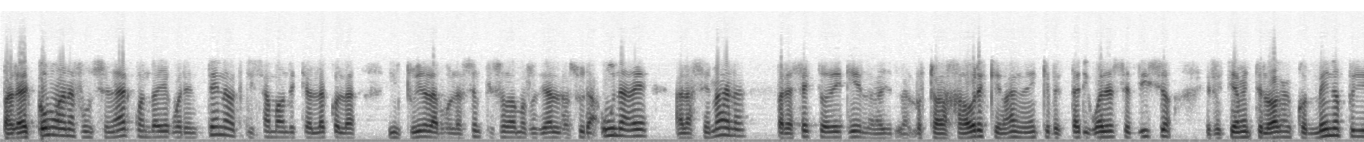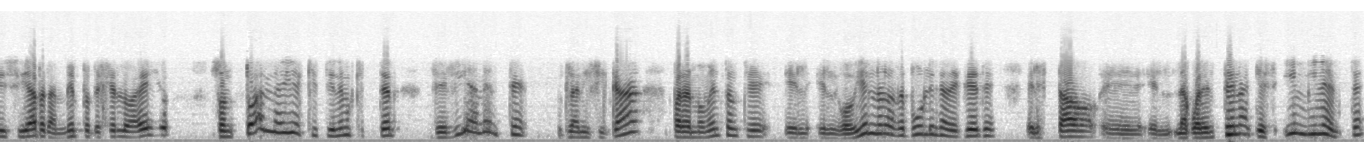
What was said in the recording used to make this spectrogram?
para ver cómo van a funcionar cuando haya cuarentena, quizás vamos a tener que hablar con la, instruir a la población que solo vamos a retirar la basura una vez a la semana, para efecto de que los trabajadores que van a tener que prestar igual el servicio, efectivamente lo hagan con menos periodicidad para también protegerlo a ellos. Son todas medidas que tenemos que estar debidamente planificadas para el momento en que el, el gobierno de la República decrete el estado, eh, la cuarentena, que es inminente,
